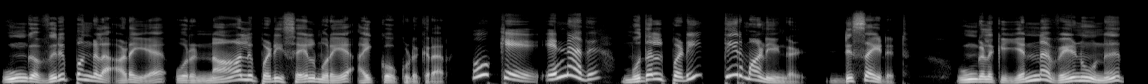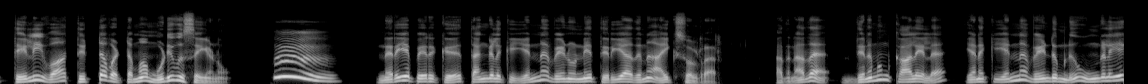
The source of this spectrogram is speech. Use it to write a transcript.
உங்க விருப்பங்களை அடைய ஒரு நாலு படி செயல்முறையை ஐகோ கொடுக்கிறார். ஓகே. என்ன அது? முதல் படி தீர்மானியுங்கள். டிசைட் இட் உங்களுக்கு என்ன வேணும்னு தெளிவா திட்டவட்டமா முடிவு செய்யணும். நிறைய பேருக்கு தங்களுக்கு என்ன வேணும்னே தெரியாதுன்னு ஐக் சொல்றார். அதனால தினமும் காலையில எனக்கு என்ன வேண்டும்னு உங்களையே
